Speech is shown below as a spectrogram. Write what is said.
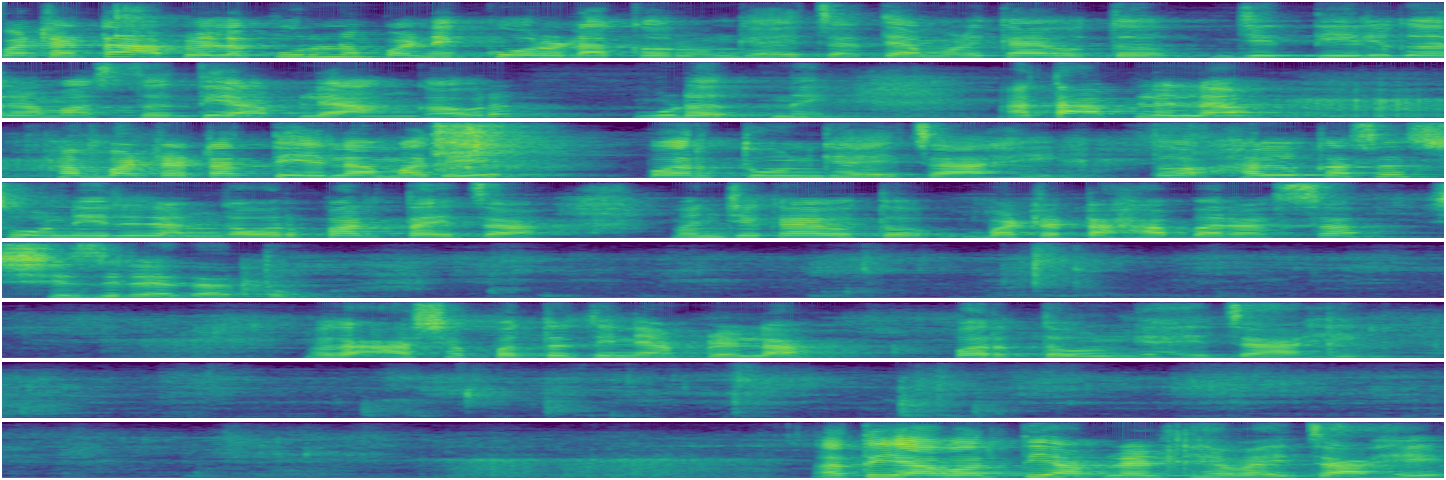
बटाटा आपल्याला पूर्णपणे कोरडा करून घ्यायचा. त्यामुळे काय होतं जे तेल गरम असतं ते आपल्या अंगावर उडत नाही. आता आपल्याला हा बटाटा तेलामध्ये परतून घ्यायचा आहे. तो हलकासा सोनेरी रंगावर परतायचा. म्हणजे काय होतं बटाटा हा बराचसा शिजल्या जातो. बघा अशा पद्धतीने आपल्याला परतवून घ्यायचा आहे. आता यावरती आपल्याला ठेवायचं आहे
